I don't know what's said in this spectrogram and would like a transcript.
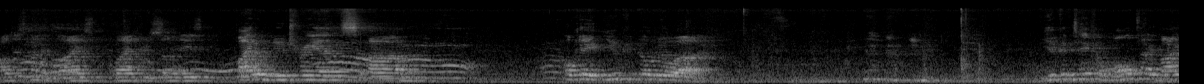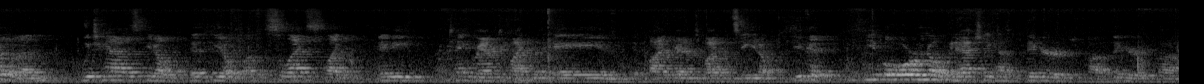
I'll just kind of glide, glide through some of these. Phytonutrients, um, okay, you could go to a, you can take a multivitamin, which has, you know, it, you know, selects like maybe 10 grams of vitamin A and 5 grams of vitamin C, you know, you could, you, or no, it actually has bigger, uh, bigger, uh,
